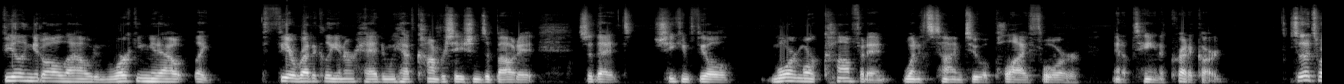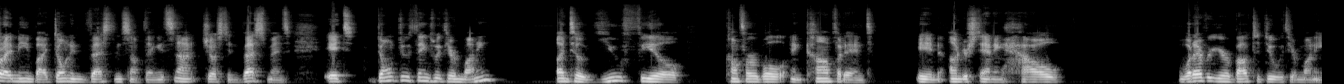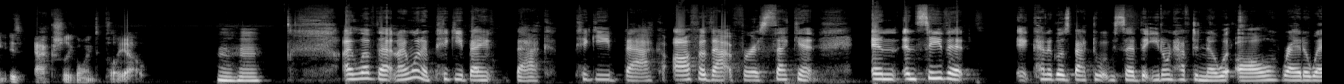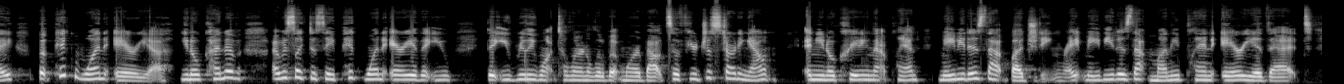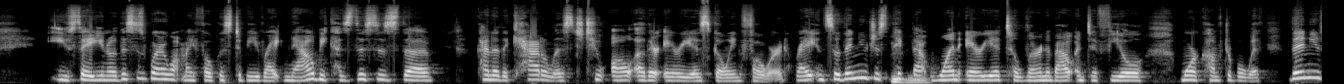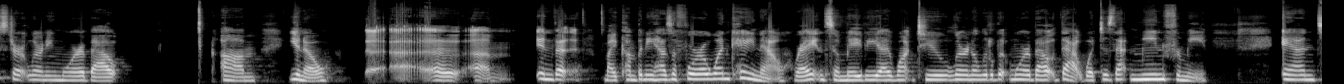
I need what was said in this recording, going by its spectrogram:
feeling it all out and working it out like theoretically in her head and we have conversations about it so that she can feel more and more confident when it's time to apply for and obtain a credit card. So that's what I mean by don't invest in something. It's not just investments. It's don't do things with your money until you feel comfortable and confident in understanding how whatever you're about to do with your money is actually going to play out. Mm-hmm. I love that. And I want to piggyback back, piggyback off of that for a second and, and say that it kind of goes back to what we said that you don't have to know it all right away, but pick one area, you know, kind of, I always like to say pick one area that you, that you really want to learn a little bit more about. So if you're just starting out, and you know creating that plan maybe it is that budgeting right maybe it is that money plan area that you say, you know, this is where I want my focus to be right now because this is the kind of the catalyst to all other areas going forward, right? And so then you just pick mm-hmm. that one area to learn about and to feel more comfortable with. Then you start learning more about, um, you know, uh, uh um, Inve- my company has a 401k now, right? And so maybe I want to learn a little bit more about that. What does that mean for me? And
